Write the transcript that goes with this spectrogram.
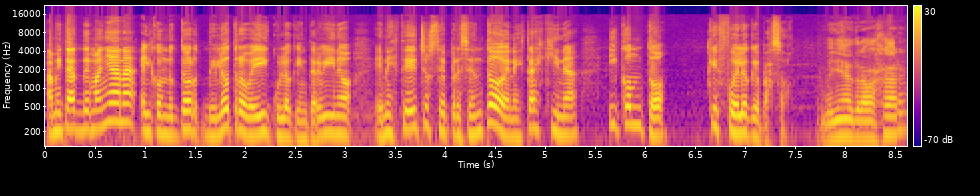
A mitad de mañana, el conductor del otro vehículo que intervino en este hecho se presentó en esta esquina y contó qué fue lo que pasó. Venía a trabajar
